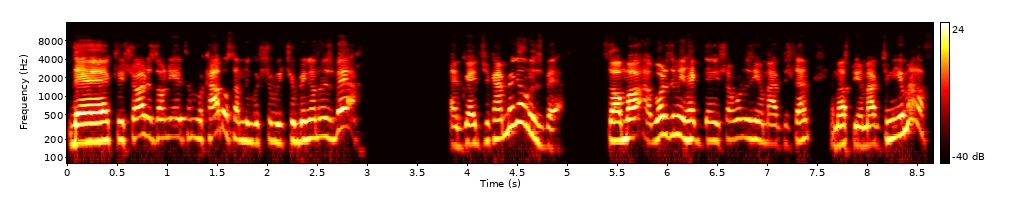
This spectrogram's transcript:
the klishar is only able to makabel something which, which you bring on the mizbeach, and grapes you can't bring on the mizbeach. So what does it mean hekdesh? What does your makdish? It must be a makdish in your mouth.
